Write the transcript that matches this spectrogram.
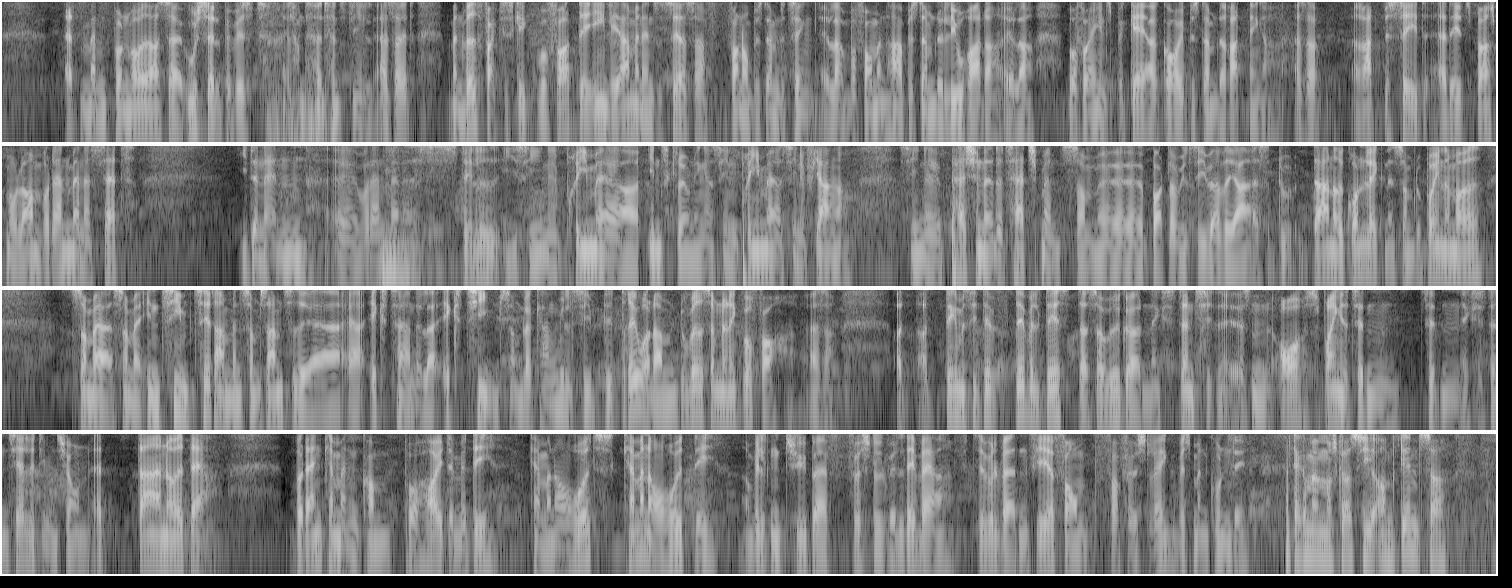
at man på en måde også er uselvbevidst, eller noget af den stil. Altså, at man ved faktisk ikke, hvorfor det egentlig er, man interesserer sig for nogle bestemte ting, eller hvorfor man har bestemte livretter, eller hvorfor ens begær går i bestemte retninger. Altså, ret beset er det et spørgsmål om, hvordan man er sat i den anden, øh, hvordan man er stillet i sine primære indskrivninger, sine primære, sine fjanger, sine passionate attachments, som øh, Butler vil sige, hvad ved jeg. Altså, du, der er noget grundlæggende, som du på en eller anden måde som er, som er intimt til dig, men som samtidig er, er eksternt eller eksteam, som Lacan vil sige. Det driver dig, men du ved simpelthen ikke hvorfor. Altså, og, og det kan man sige, det, det er vel det, der så udgør den eksistent, øh, sådan overspringet til den, til den eksistentielle dimension, at der er noget der. Hvordan kan man komme på højde med det? Kan man overhovedet, kan man overhovedet det? Og hvilken type af fødsel vil det være? Det vil være den fjerde form for fødsel, ikke? hvis man kunne det. Og der kan man måske også sige, om den så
